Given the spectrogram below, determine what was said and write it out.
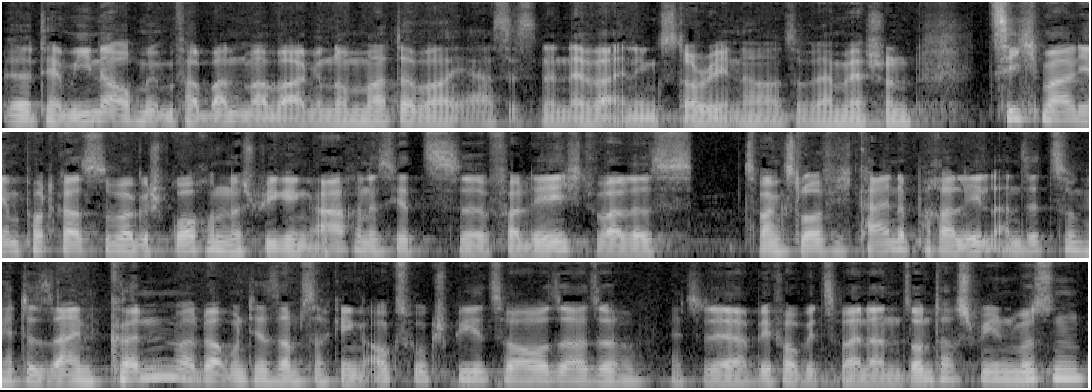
äh, Termine auch mit dem Verband mal wahrgenommen hat. Aber ja, es ist eine never-ending Story. Ne? Also wir haben ja schon zigmal hier im Podcast drüber gesprochen. Das Spiel gegen Aachen ist jetzt äh, verlegt, weil es zwangsläufig keine Parallelansetzung hätte sein können, weil Dortmund ja Samstag gegen Augsburg spielt zu Hause. Also hätte der BVB 2 dann Sonntag spielen müssen,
